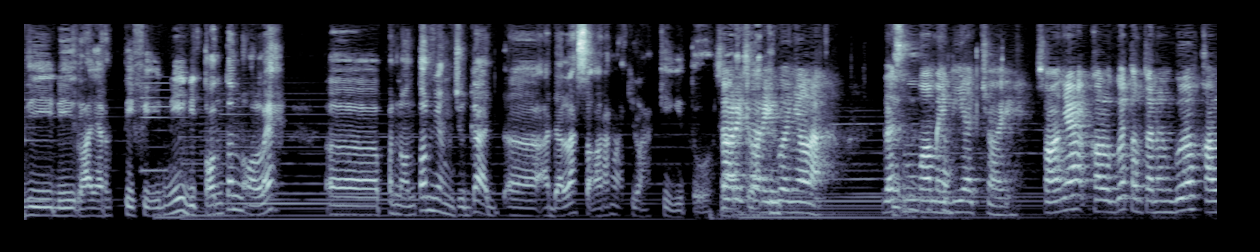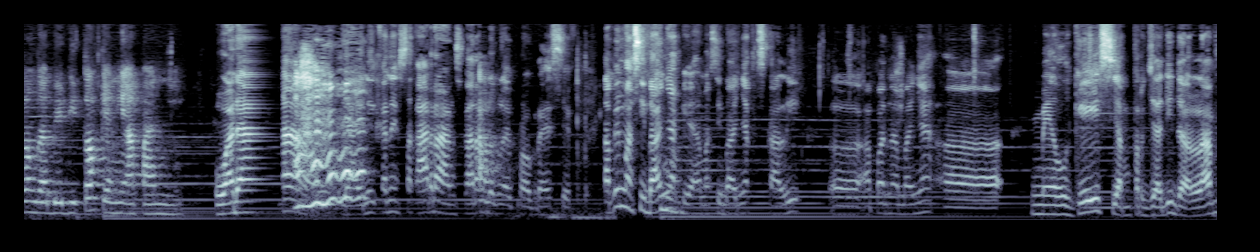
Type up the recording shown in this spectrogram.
di di layar TV ini ditonton oleh eh, penonton yang juga eh, adalah seorang laki-laki gitu. Nah, Sorry, sorry, gue nyela. Gak semua media, coy. Soalnya kalau gue tontonan gue kalau nggak baby talk ya nih apa nih? Wadah, ya ini kan yang sekarang, sekarang udah mulai progresif. Tapi masih banyak ya, masih banyak sekali eh, apa namanya eh, male gaze yang terjadi dalam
